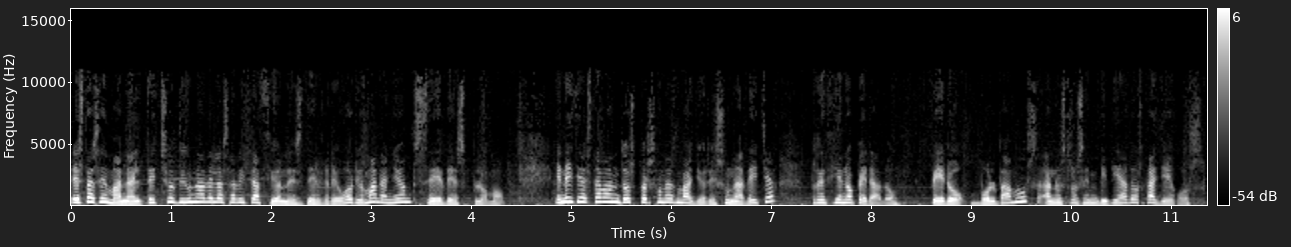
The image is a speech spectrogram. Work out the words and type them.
Esta semana el techo de una de las habitaciones del Gregorio Marañón se desplomó. En ella estaban dos personas mayores, una de ellas recién operado. Pero volvamos a nuestros envidiados gallegos.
